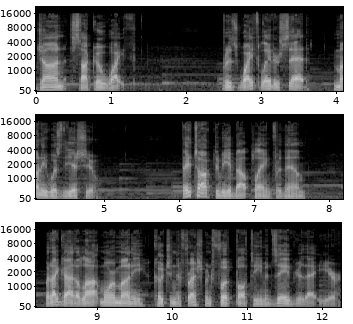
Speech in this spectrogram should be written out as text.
John Socko Wiethe. But as Wiethe later said, money was the issue. They talked to me about playing for them, but I got a lot more money coaching the freshman football team at Xavier that year.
